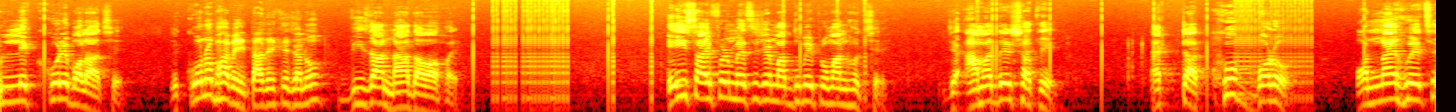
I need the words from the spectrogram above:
উল্লেখ করে বলা আছে যে কোনোভাবেই তাদেরকে যেন ভিসা না দেওয়া হয়। এই সাইফার মেসেজের মাধ্যমে প্রমাণ হচ্ছে যে আমাদের সাথে একটা খুব বড় অন্যায় হয়েছে।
